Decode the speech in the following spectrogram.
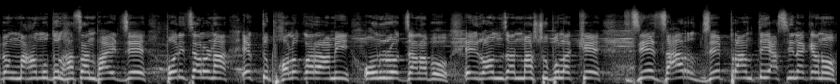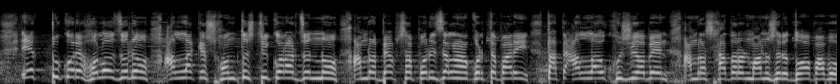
এবং মাহমুদুল হাসান ভাইয়ের যে পরিচালনা একটু ফলো করা আমি অনুরোধ জানাব। এই রমজান মাস উপলক্ষে যে যার যে প্রান্তে আসি না কেন, একটু করে হলেও যেন আল্লাহকে সন্তুষ্টি করার জন্য আমরা ব্যবসা পরিচালনা করতে পারি, তাতে আল্লাহও খুশি হবেন, আমরা সাধারণ মানুষের দোয়া পাবো।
